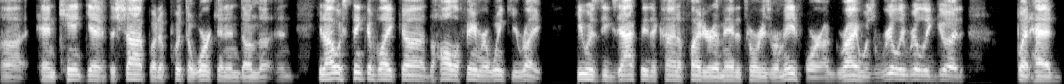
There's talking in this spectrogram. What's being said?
uh, and can't get the shot, but have put the work in and done the. And you know, I always think of like uh, the Hall of Famer Winky Wright. He was exactly the kind of fighter the mandatories were made for. Guy was really, really good, but had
